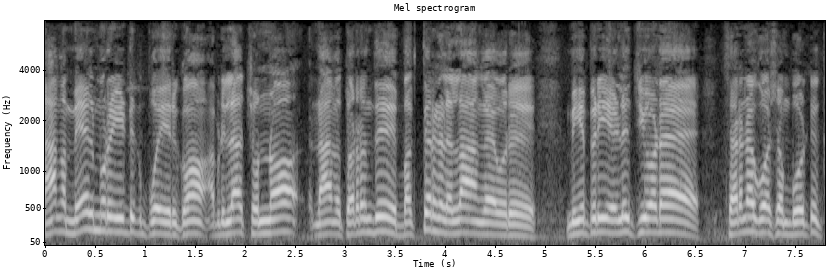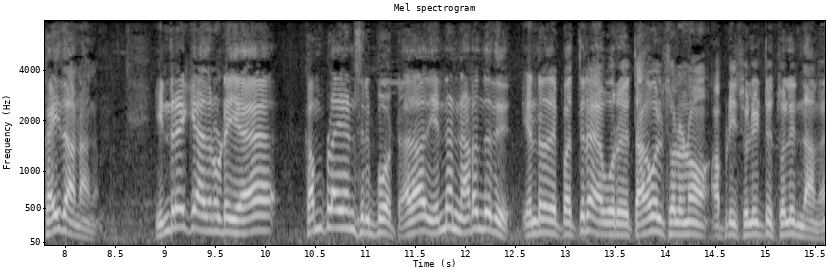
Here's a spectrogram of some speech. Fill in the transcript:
நாங்கள் மேல்முறையீட்டுக்கு போயிருக்கோம். அப்படிலாம் சொன்னோம். நாங்கள் தொடர்ந்து பக்தர்கள் எல்லாம் அங்கே ஒரு மிகப்பெரிய எழுச்சியோட சரணகோஷம் போட்டு கைதானாங்க. இன்றைக்கு அதனுடைய கம்ப்ளையன்ஸ் ரிப்போர்ட் அதாவது என்ன நடந்தது என்றதை பற்றின ஒரு தகவல் சொல்லணும் அப்படி சொல்லிட்டு சொல்லியிருந்தாங்க.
